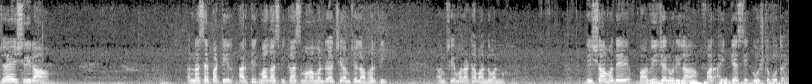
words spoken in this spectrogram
जय श्रीराम. अण्णासाहेब पाटील आर्थिक मागास विकास महामंडळाचे आमचे लाभार्थी आमचे मराठा बांधवांनो. देशामध्ये बावीस जानेवारीला फार ऐतिहासिक गोष्ट होत आहे.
